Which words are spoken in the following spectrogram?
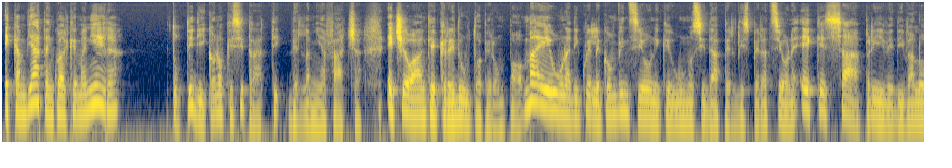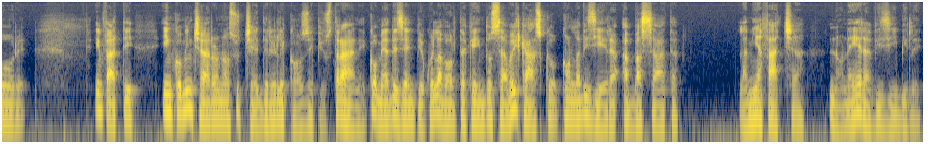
è cambiata in qualche maniera? Tutti dicono che si tratti della mia faccia e ci ho anche creduto per un po', ma è una di quelle convinzioni che uno si dà per disperazione e che sa prive di valore. Infatti, incominciarono a succedere le cose più strane, come ad esempio quella volta che indossavo il casco con la visiera abbassata. La mia faccia non era visibile.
